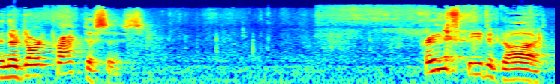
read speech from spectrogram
and their dark practices. Praise be to God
